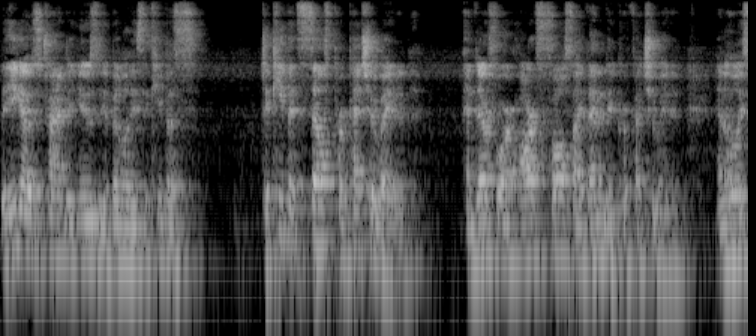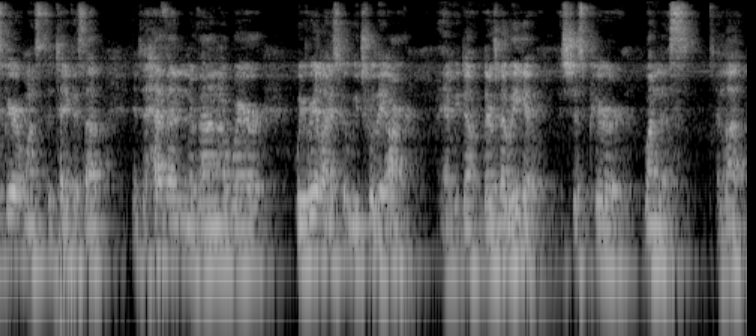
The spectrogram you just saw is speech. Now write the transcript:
The ego is trying to use the abilities to keep us, to keep itself perpetuated, and therefore our false identity perpetuated. And the Holy Spirit wants to take us up into heaven, nirvana, where we realize who we truly are. And we don't, there's no ego. It's just pure oneness and love.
